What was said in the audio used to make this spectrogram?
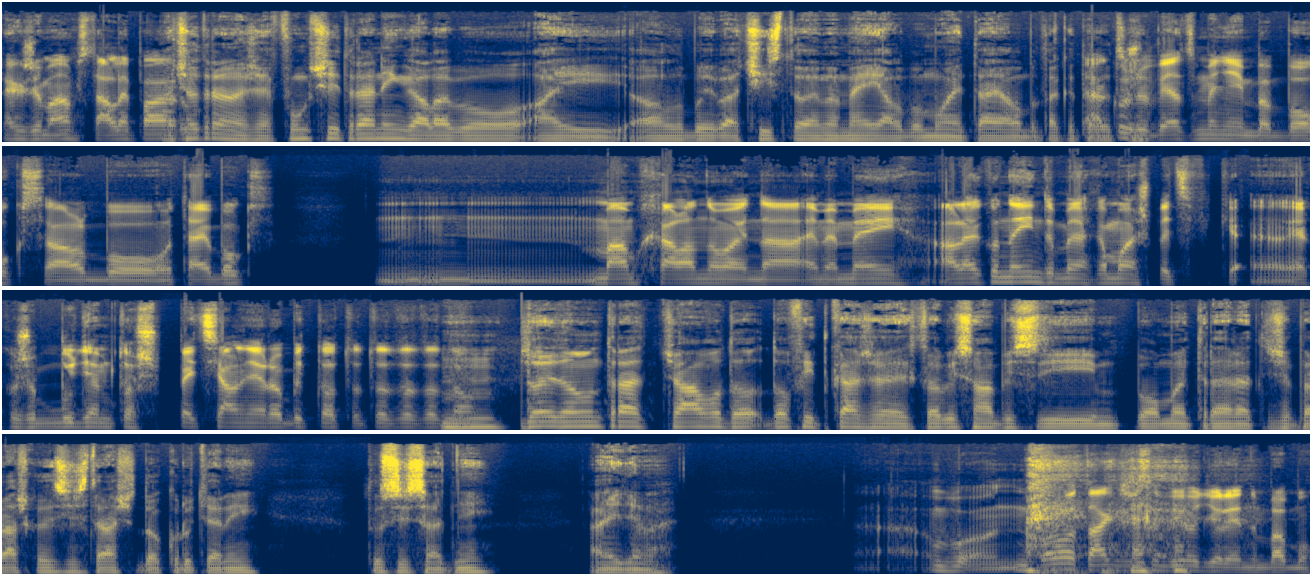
Takže mám stále A pár. čo trénuješ, funkčný tréning, alebo, aj, alebo iba čisto MMA, alebo Muay Thai, alebo takéto? Akože viac menej iba box alebo Thai box. Mm, mám chalanov aj na MMA, ale ako není to nejaká moja špecifika, e, akože budem to špeciálne robiť toto, toto, toto. Mm-hmm. Dojde donútra čavo do, do fitka, že chcel by som, aby si bol môj tréner, že Braško, ty si strašne dokrútený, tu si sadni a ideme. Bo- Bolo tak, že som vyhodil jednu babu.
